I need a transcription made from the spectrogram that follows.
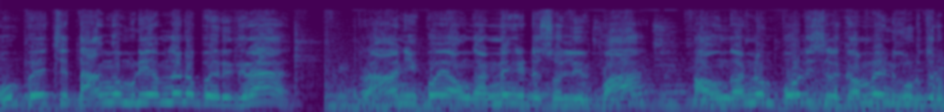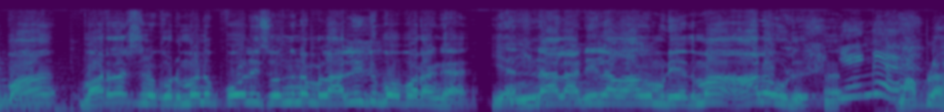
உன் பேச்சு தாங்க முடியாம தானே போயிருக்கிறா? ராணி போய் அவங்க அண்ணன் கிட்ட சொல்லிருப்பா அவங்க அண்ணன் போலீஸ்ல கம்ப்ளைண்ட் கொடுத்துருப்பான். வரதட்சணை கொடுமைன்னு போலீஸ் வந்து நம்மள அள்ளிட்டு போப் போறாங்க. என்னால அடியெல்லாம் வாங்க முடியாதுமா? ஆள விடு. ஏங்க. மாப்ள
